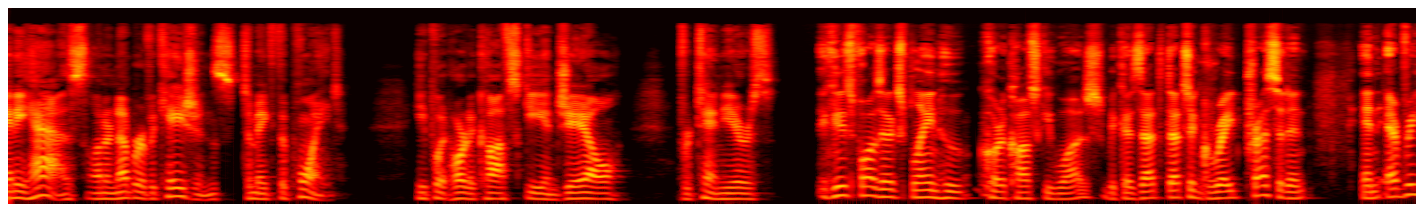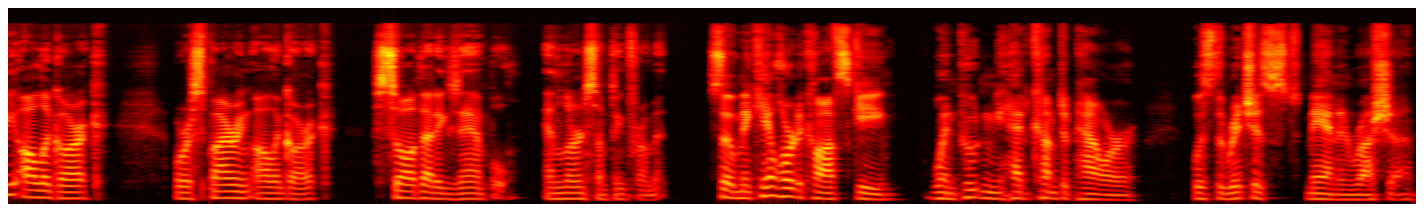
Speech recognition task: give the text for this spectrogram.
and he has on a number of occasions to make the point. He put Khodorkovsky in jail for 10 years. Can you just pause and explain who Khodorkovsky was? Because that's, that's a great precedent. And every oligarch or aspiring oligarch saw that example and learned something from it. So Mikhail Khodorkovsky, when Putin had come to power, was the richest man in Russia.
